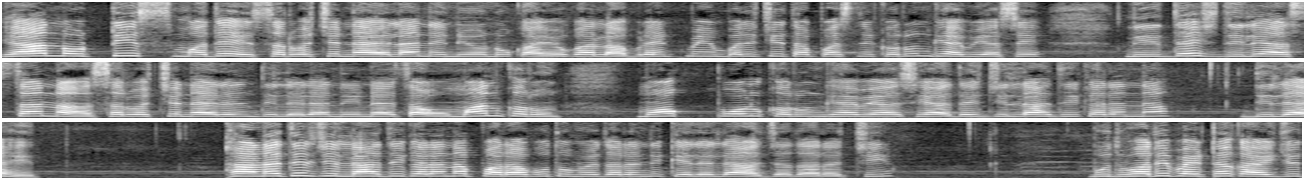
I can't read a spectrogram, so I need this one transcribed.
ह्या नोटीसमध्ये सर्वोच्च न्यायालयाने निवडणूक आयोगाला ब्रँड मेंबरीची तपासणी करून घ्यावी असे निर्देश दिले असताना सर्वोच्च न्यायालयाने दिलेल्या निर्णयाचा अवमान करून मॉक पोल करून घ्यावे असे आदेश जिल्हाधिकाऱ्यांना दिले आहेत. ठाण्यातील जिल्हाधिकाऱ्यांना पराभूत उमेदवारांनी केलेल्या अर्जदाराची बुधवारी बैठक आयोजित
